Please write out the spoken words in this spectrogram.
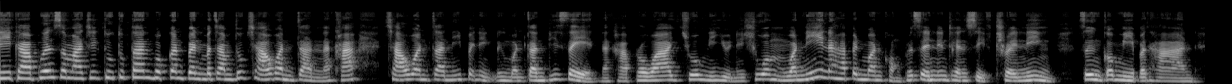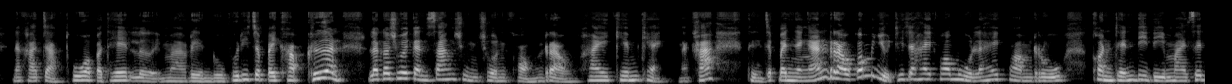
ดีค่ะเพื่อนสมาชิกทุกทุกท่านพบกันเป็นประจำทุกเช้าวันจันทร์นะคะ เช้าวันจันทร์นี้เป็นอีกหนึ่งวันจันทร์พิเศษนะคะ เพราะว่าช่วงนี้อยู่ในช่วงวันนี้นะคะเป็นวันของ Present Intensive Training ซึ่งก็มีประธานนะคะจากทั่วประเทศเลยมาเรียนรู้เพื่อที่จะไปขับเคลื่อน แล้วก็ช่วยกันสร้างชุมชนของเราให้เข้มแข็งนะคะ ถึงจะเป็นอย่างนั้นเราก็ไม่หยุดที่จะให้ข้อมูลและให้ความรู้คอนเทนต์ดีๆ mindset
